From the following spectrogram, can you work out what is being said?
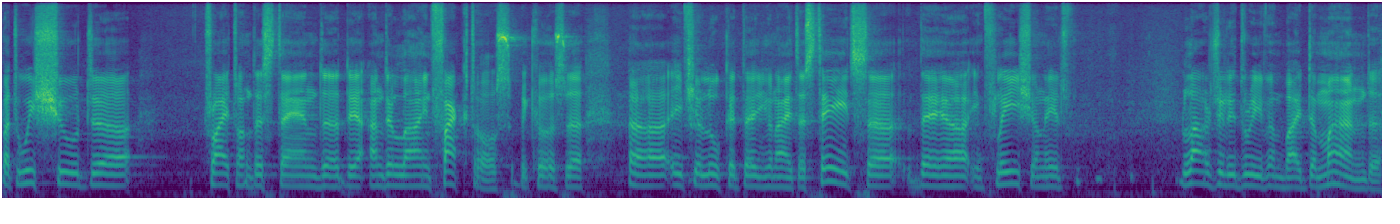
but we should try to understand the underlying factors because uh, if you look at the United States, uh, their inflation is largely driven by demand.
